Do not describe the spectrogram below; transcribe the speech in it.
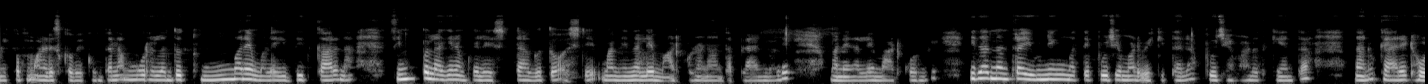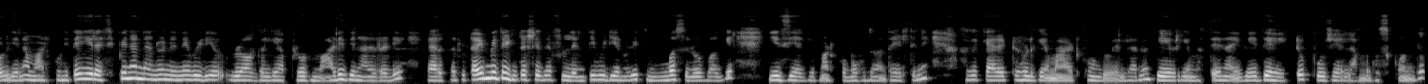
ಮೇಕಪ್ ಮಾಡಿಸ್ಕೋಬೇಕು ಅಂತ. ನಮ್ಮೂರಲ್ಲಂತೂ ತುಂಬಾ ಮಳೆ ಇದ್ದಿದ್ದ ಕಾರಣ ಸಿಂಪಲ್ಲಾಗಿ ನಮ್ಮ ಕೈಲಿ ಎಷ್ಟಾಗುತ್ತೋ ಅಷ್ಟೇ ಮನೆಯಲ್ಲೇ ಮಾಡ್ಕೊಳ್ಳೋಣ ಅಂತ ಪ್ಲ್ಯಾನ್ ಮಾಡಿ ಮನೆಯಲ್ಲೇ ಮಾಡ್ಕೊಂಡ್ವಿ. ಇದಾದ ನಂತರ ಈವ್ನಿಂಗ್ ಮತ್ತೆ ಪೂಜೆ ಮಾಡಬೇಕಿತ್ತಲ್ಲ? ಪೂಜೆ ಮಾಡೋದಕ್ಕೆ ಅಂತ ನಾನು ಕ್ಯಾರೆಟ್ ಹೋಳಿಗೆನ ಮಾಡ್ಕೊಂಡಿದ್ದೆ. ಈ ರೆಸಿಪಿನ ನಾನು ನಿನ್ನೆ ವಿಡಿಯೋ ವ್ಲಾಗಲ್ಲಿ ಅಪ್ಲೋಡ್ ಮಾಡಿದ್ದೀನಿ ಆಲ್ರೆಡಿ ಯಾರಿಗಾದ್ರೂ ಟೈಮ್ ಇದು ಇಂಟ್ರೆಸ್ಟ್ ಇದೆ ಫುಲ್ ಲೆಂತಿ ವಿಡಿಯೋ ನೋಡಿ ತುಂಬ ಸುಲಭವಾಗಿ ಈಸಿಯಾಗಿ ಮಾಡ್ಕೋಬಹುದು ಅಂತ ಹೇಳ್ತೀನಿ. ಹಾಗೆ ಕ್ಯಾರೆಟ್ ಹೋಳಿಗೆ ಮಾಡಿಕೊಂಡು ಎಲ್ಲಾನು ದೇವರಿಗೆ ಮತ್ತೆ ನೈವೇದ್ಯ ಇಟ್ಟು ಪೂಜೆ ಎಲ್ಲ ಮುಗಿಸ್ಕೊಂಡು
